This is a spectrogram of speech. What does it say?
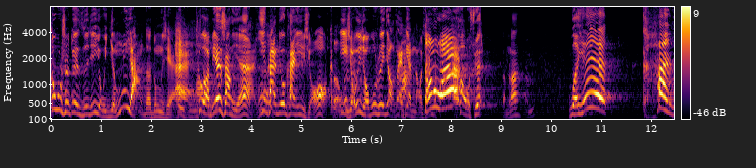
都是对自己有营养的东西，哎，特别上瘾，一看就看一宿，一宿一宿不睡觉，在电脑前等会儿。好学，怎么了？我爷爷看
